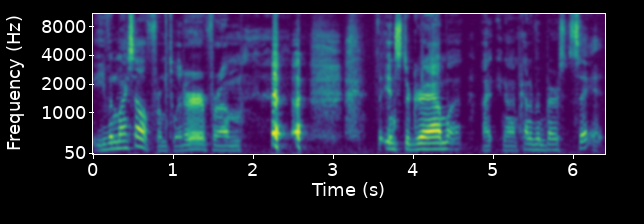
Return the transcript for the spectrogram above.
even myself from Twitter, from Instagram. I, you know, I'm kind of embarrassed to say it.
